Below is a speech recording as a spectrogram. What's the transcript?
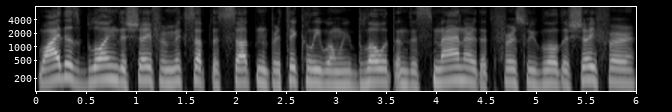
Why does blowing the shofar mix up the Satan, particularly when we blow it in this manner, that first we blow the shofar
